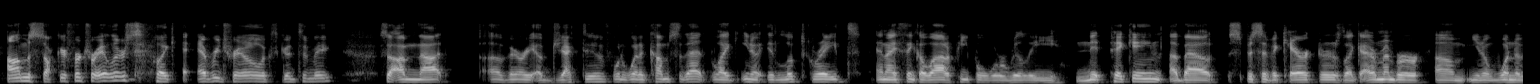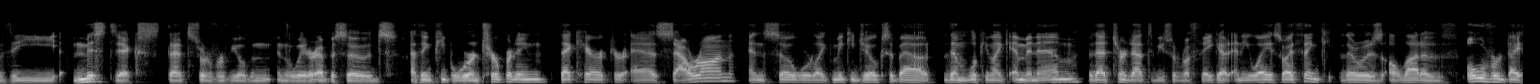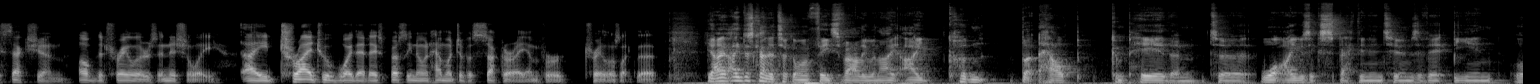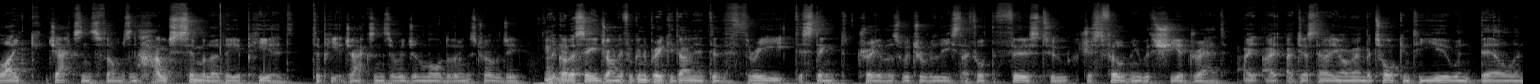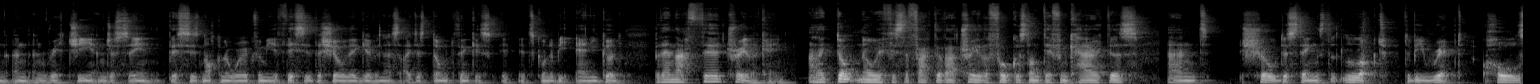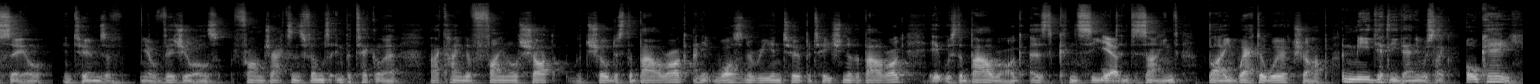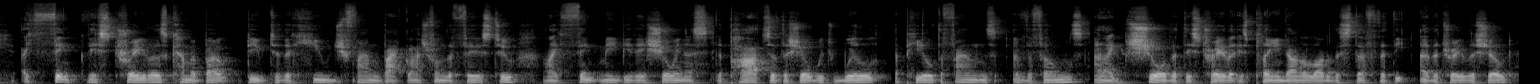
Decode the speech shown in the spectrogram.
I'm a sucker for trailers. Like every trailer looks good to me. So I'm not a very objective when, when it comes to that. Like, you know, it looked great. And I think a lot of people were really nitpicking about specific characters. Like, I remember, um, you know, one of the mystics that's sort of revealed in, in the later episodes. I think people were interpreting that character as Sauron. And so we're like making jokes about them looking like Eminem, but that turned out to be sort of a fake out anyway. So I think there was a lot of over dissection of the trailers initially. I tried to avoid that, especially knowing how much of a sucker I am for trailers like that. Yeah, I, I just kind of took them on face value, and I, I couldn't but help compare them to what I was expecting in terms of it being like Jackson's films and how similar they appeared to Peter Jackson's original Lord of the Rings trilogy. Mm-hmm. I gotta say, John, if we're going to break it down into the three distinct trailers which were released, I thought the first two just filled me with sheer dread. I, I, I just you know, remember talking to you and Bill and, and, and Richie and just saying, this is not going to work for me. If this is the show they're giving us, I just don't think it's, it, it's going to be any good. But then that third trailer came, and I don't know if it's the fact that that trailer focused on different characters and showed us things that looked to be ripped wholesale in terms of you know visuals from Jackson's films. In particular that kind of final shot which showed us the Balrog and it wasn't a reinterpretation of the Balrog. It was the Balrog as conceived yep. and designed by Weta Workshop. Immediately then it was like okay I think this trailer's come about due to the huge fan backlash from the first two and I think maybe they're showing us the parts of the show which will appeal to fans of the films. And I'm sure that this trailer is playing down a lot of the stuff that the other trailers showed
